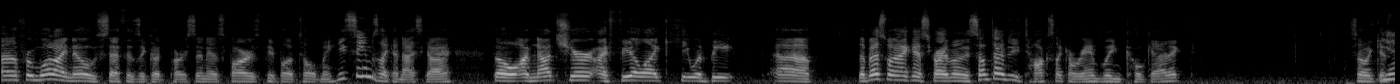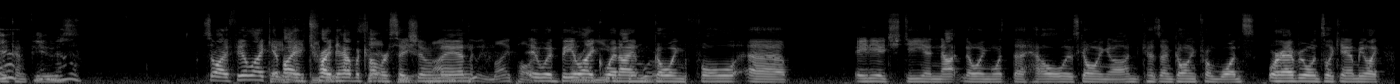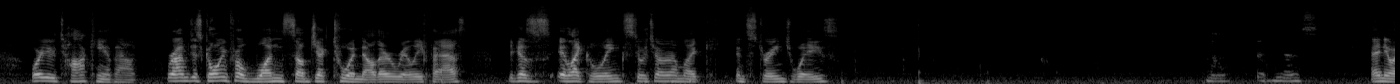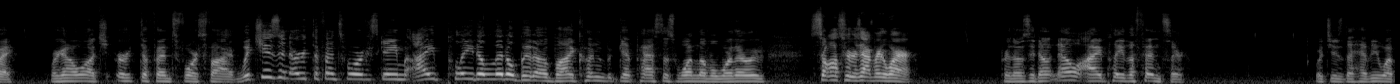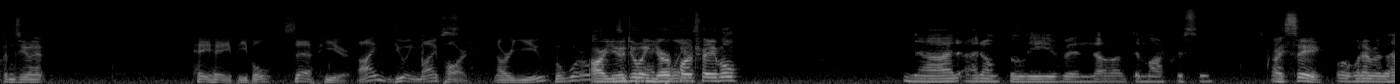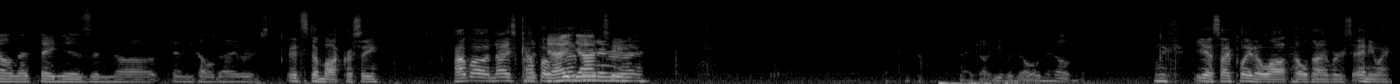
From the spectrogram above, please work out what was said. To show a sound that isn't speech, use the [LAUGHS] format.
Uh, from what I know, Sseth is a good person, as far as people have told me. He seems like a nice guy, though I'm not sure. I feel like he would be. Uh, the best way I can describe him is sometimes he talks like a rambling coke addict, so it gets Yeah, me you confused. know. So I feel like if Hey, I hey, tried to have a conversation with a I'm man, doing my part. it would be Are like when I'm work? going full uh, ADHD and not knowing what the hell is going on because I'm going from once where everyone's looking at me like, "What are you talking about?" Where I'm just going from one subject to another really fast because it like links to each other. I'm like in strange ways. Goodness. Anyway, we're gonna watch Earth Defense Force 5, which is an Earth Defense Force game I played a little bit of, but I couldn't get past this one level where there were saucers everywhere. For those who don't know, I play the Fencer, which is the heavy weapons unit. Hey, hey, people. Sseth here. I'm doing my part. Are you? The world Are is you a doing bad your place. part, Fable? No, I, I don't believe in uh, democracy I see. or whatever the hell that thing is in uh, in Helldivers. It's democracy. How about a nice cup okay, of I got it right. I don't even know what the hell. [LAUGHS] yes, I played a lot of Helldivers. Anyway,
